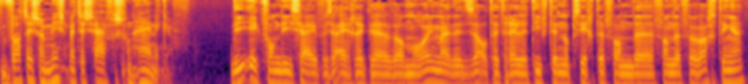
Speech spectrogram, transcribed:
wat is er mis met de cijfers van Heineken? Die, ik vond die cijfers eigenlijk uh, wel mooi, maar dat is altijd relatief ten opzichte van de, van de verwachtingen.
